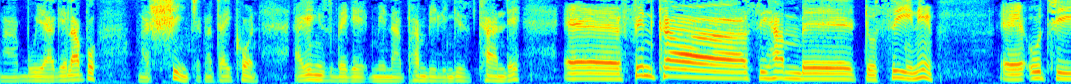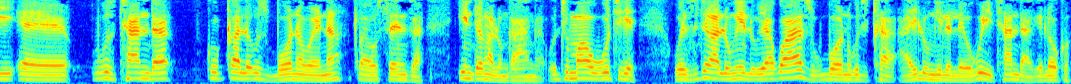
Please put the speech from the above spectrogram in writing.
ngabuya ke lapho ngashintsha ngathi ayikhona ake ngizibeke mina phambili ngizithande. Eh finca sihambe dosini eh uthi eh ukuzithanda kuqale uzibona wena xa usenza into engalunganga. Uthi uma ukuthi ke wenza into engalungile uyakwazi ukubona ukuthi cha ayilungile leyo kuyithanda ke lokho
